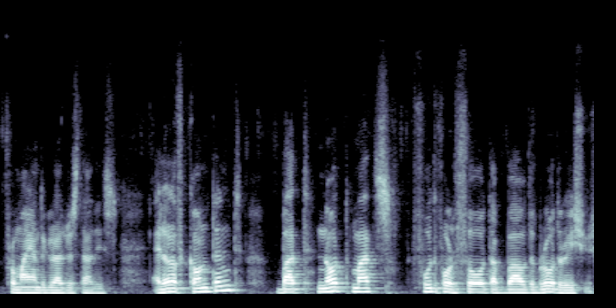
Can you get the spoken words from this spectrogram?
from my undergraduate studies. A lot of content, but not much food for thought about the broader issues.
